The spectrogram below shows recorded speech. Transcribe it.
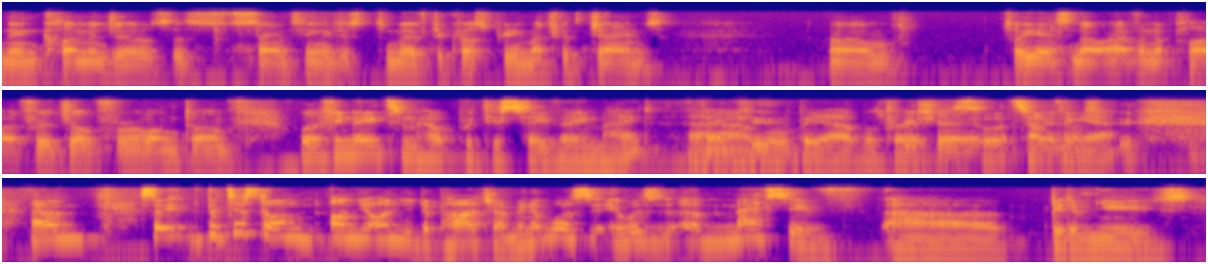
and then Clemenger was the same thing. Just moved across pretty much with James. Um, so yes, no, I haven't applied for a job for a long time. Well, if you need some help with your CV, mate, uh, we'll be able to Appreciate sort very something out. Um, so, but just on on your, on your departure, I mean, it was it was a massive uh, bit of news,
